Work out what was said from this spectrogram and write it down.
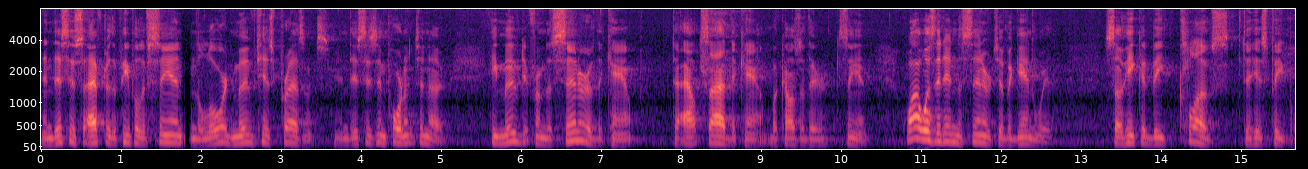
and this is after the people have sinned and the Lord moved his presence. And this is important to note. He moved it from the center of the camp to outside the camp because of their sin. Why was it in the center to begin with? So he could be close to his people,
